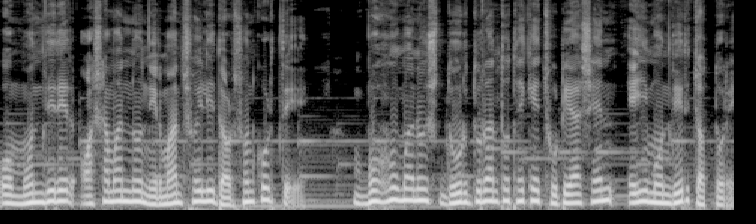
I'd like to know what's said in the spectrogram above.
ও মন্দিরের অসামান্য নির্মাণশৈলী দর্শন করতে বহু মানুষ দূর দূরান্ত থেকে ছুটে আসেন এই মন্দির চত্বরে।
